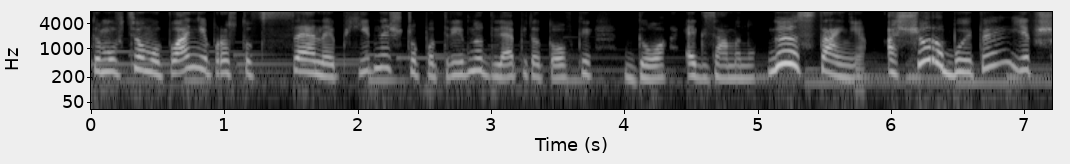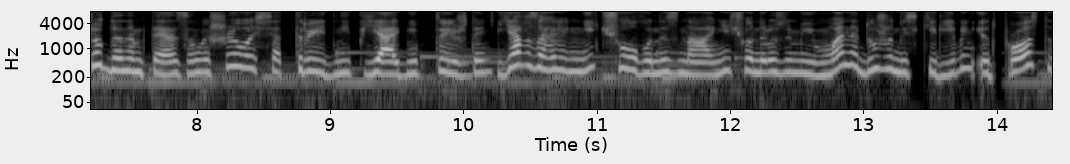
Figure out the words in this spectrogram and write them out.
Тому в цьому плані просто все необхідне, що потрібно для підготовки до екзамену. Ну і останнє. А що робити, якщо до НМТ залишилося 3 дні, 5 днів, тиждень? Я взагалі нічого нічого не знаю, нічого не розумію. У мене дуже низький рівень, і от просто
